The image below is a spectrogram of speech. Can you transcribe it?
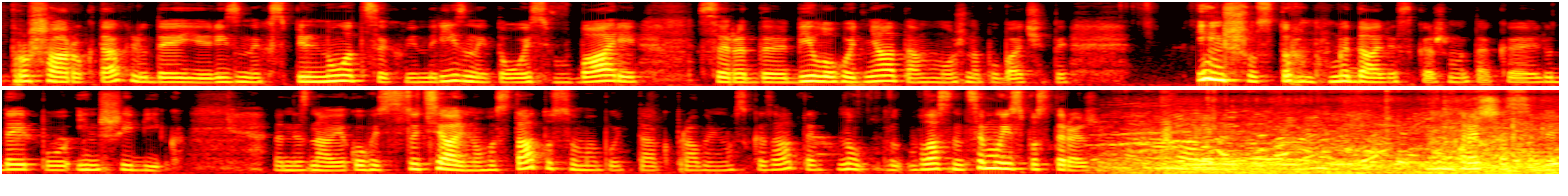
прошарок так, людей різних спільнот, цих він різний, то ось в барі серед е, білого дня там можна побачити іншу сторону медалі, скажімо так, е, людей по інший бік. Е, Не знаю, якогось соціального статусу, мабуть, так правильно сказати. Ну, власне, це мої спостереження. Ну, Краще собі.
